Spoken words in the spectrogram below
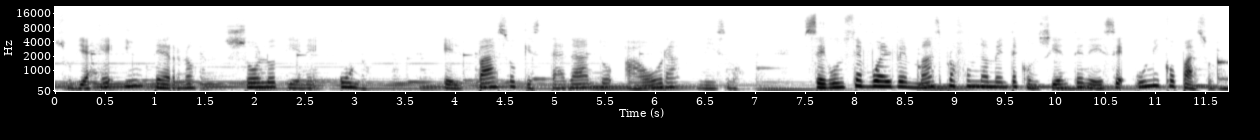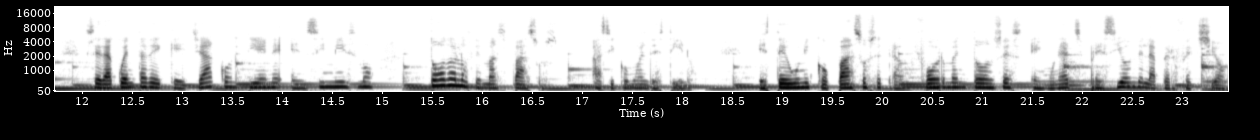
Su viaje interno solo tiene uno, el paso que está dando ahora mismo. Según se vuelve más profundamente consciente de ese único paso, se da cuenta de que ya contiene en sí mismo todos los demás pasos, así como el destino. Este único paso se transforma entonces en una expresión de la perfección,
